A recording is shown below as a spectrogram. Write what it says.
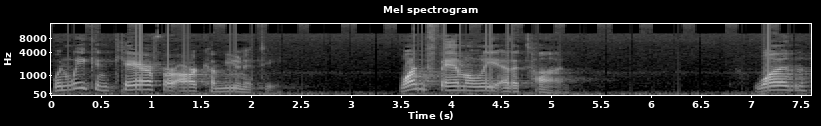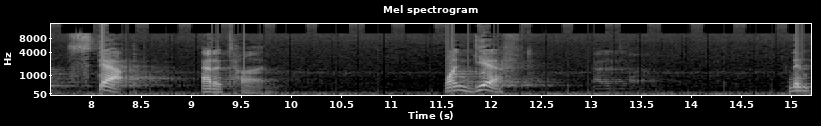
When we can care for our community, one family at a time, one step at a time, one gift at a time, then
